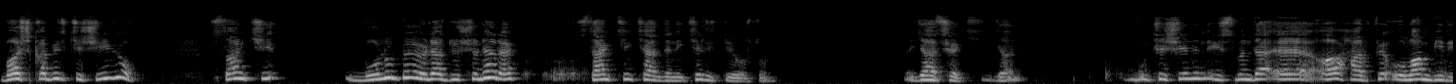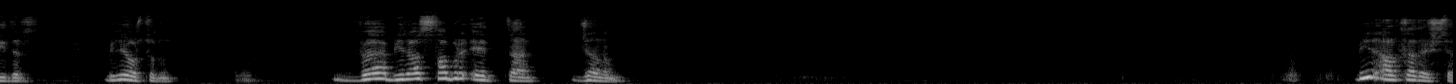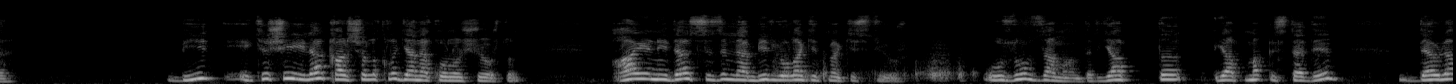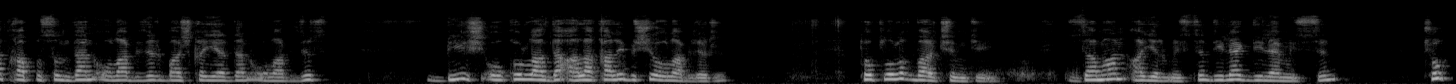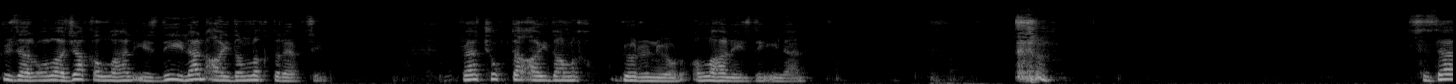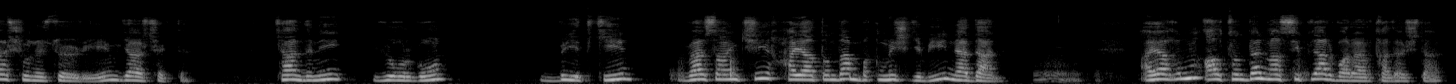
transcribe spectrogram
Başka bir kişi yok. Sanki bunu böyle düşünerek sanki kendini kilitliyorsun. Gerçek yani bu kişinin isminde e, A harfi olan biridir. Biliyorsunuz. Ve biraz sabır etten canım. Bir arkadaşlar bir kişiyle karşılıklı gene konuşuyorsun. Aniden sizinle bir yola gitmek istiyor. Uzun zamandır yaptı yapmak istediğin devlet kapısından olabilir, başka yerden olabilir. Bir iş okulla da alakalı bir şey olabilir. Topluluk var çünkü. Zaman ayırmışsın, dilek dilemişsin. Çok güzel olacak Allah'ın izniyle aydınlıktır hepsi. Ve çok da aydınlık görünüyor Allah'ın izniyle. Size şunu söyleyeyim gerçekten. Kendini yorgun, bitkin ve sanki hayatından bıkmış gibi neden? Ayağının altında nasipler var arkadaşlar.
